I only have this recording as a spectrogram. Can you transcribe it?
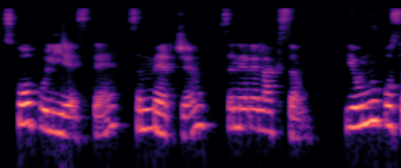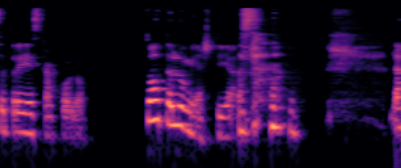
Scopul este să mergem, să ne relaxăm. Eu nu pot să trăiesc acolo. Toată lumea știe asta. Dar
